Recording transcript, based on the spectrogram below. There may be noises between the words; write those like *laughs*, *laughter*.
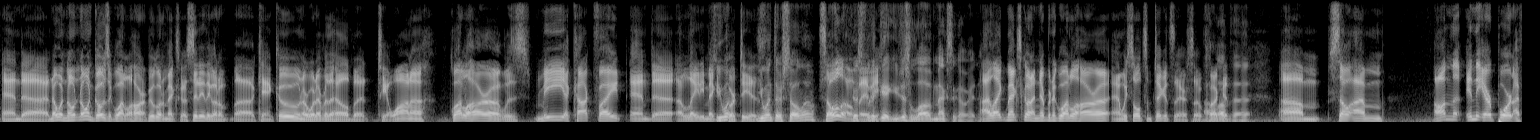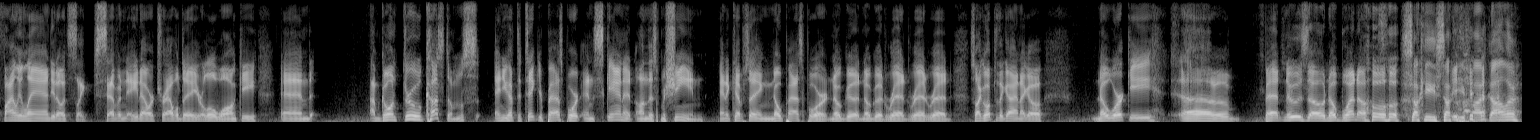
And uh, no one, no, no one goes to Guadalajara. People go to Mexico City. They go to uh, Cancun or whatever the hell. But Tijuana, Guadalajara was me, a cockfight, and uh, a lady making You went, tortillas. You went there solo? solo, Just baby. for the gig. You just love Mexico right now. I like Mexico. and I've never been to Guadalajara, and we sold some tickets there. So I fuck love it. that. Um, so I'm on the in the airport. I finally land. You know, it's like seven, eight hour travel day. You're a little wonky, and I'm going through customs, and you have to take your passport and scan it on this machine. And it kept saying no passport, no good, no good, red, red, red. So I go up to the guy and I go, no worky, uh, bad news though, no bueno. Sucky, sucky, *laughs* five dollar.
